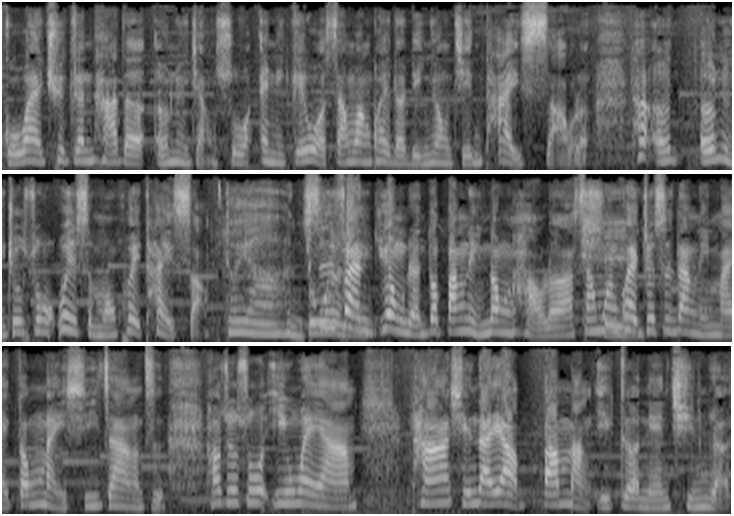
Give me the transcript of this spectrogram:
国外去跟他的儿女讲说：“哎，你给我三万块的零用金太少了。”他儿儿女就说：“为什么会太少？对呀、很多吃饭用人都帮你弄好了啊，三万块就是让你买东买西这样子。”他就说：“因为啊，他现在要帮忙一个年轻人。”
